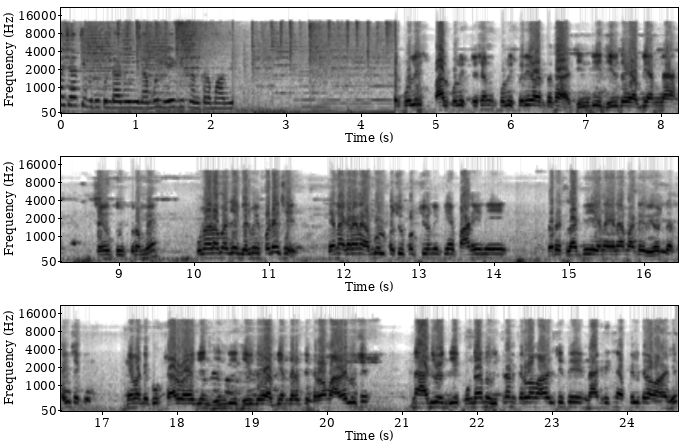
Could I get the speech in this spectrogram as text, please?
હજારથી વધુ કુંડાનું વિનામૂલ્યે વિતરણ કરવામાં આવ્યું. Police, Pal police station, police પરિવાર તથા જિંદગી જીવદયા અભિયાનના સંયુક્ત ઉપક્રમે ઉનાળામાં જે ગરમી પડે છે, તેના કારણે અબોલ પશુ પક્ષીઓને ક્યાંય પાણીની તરસ લાગે અને એના માટે વ્યવસ્થા થઈ શકે. એ માટે ખૂબ સારું આયોજન જિંદગી જીવદયા અભિયાન તરફથી કરવામાં આવેલું છે. અને આજરોજ જે કુંડાનું વિતરણ કરવામાં આવેલ છે, તે નાગરિકને અપીલ કરવામાં આવે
